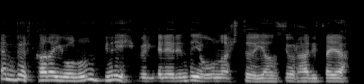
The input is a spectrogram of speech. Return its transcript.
M4 karayolunun güney bölgelerinde yoğunlaştığı yansıyor haritaya.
